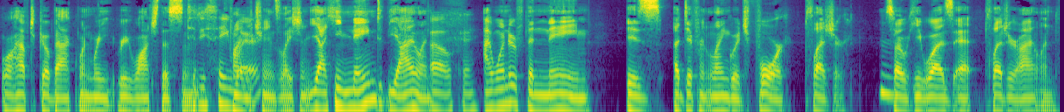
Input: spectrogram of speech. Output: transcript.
we'll have to go back when we rewatch this and Did he say find where? the translation. Yeah, he named the island. Oh, okay. I wonder if the name is a different language for pleasure. Hmm. So he was at Pleasure Island.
